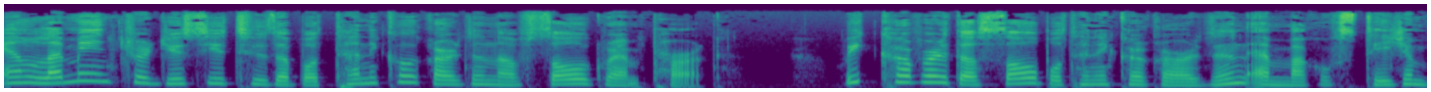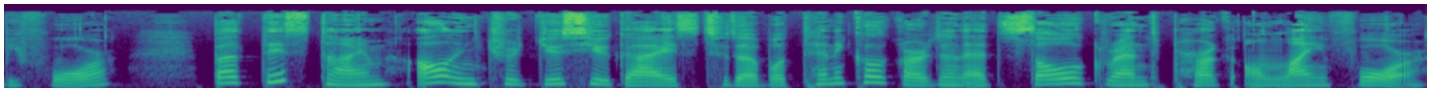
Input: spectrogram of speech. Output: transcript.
And let me introduce you to the Botanical Garden of Seoul Grand Park. We covered the Seoul Botanical Garden at Magok Station before, but this time I'll introduce you guys to the Botanical Garden at Seoul Grand Park on line 4.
